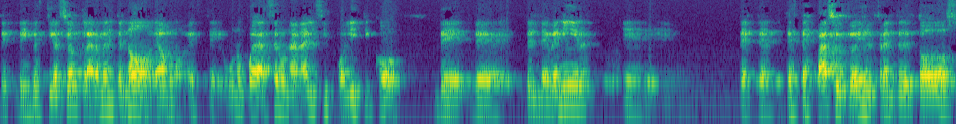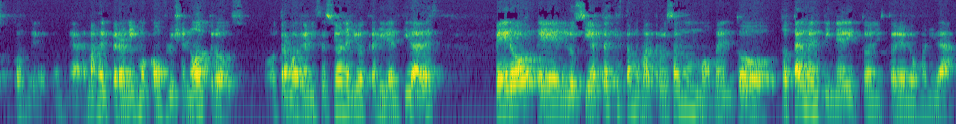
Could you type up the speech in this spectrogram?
de, investigación, claramente no, digamos, este, uno puede hacer un análisis político de, del devenir eh, de, este espacio que hoy es el frente de todos, donde, donde además del peronismo confluyen otros otras organizaciones y otras identidades, pero eh, lo cierto es que estamos atravesando un momento totalmente inédito en la historia de la humanidad,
